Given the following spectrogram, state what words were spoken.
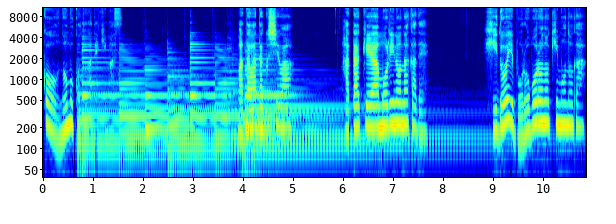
光を飲むことができます。また私は畑や森の中でひどいボロボロの着物が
